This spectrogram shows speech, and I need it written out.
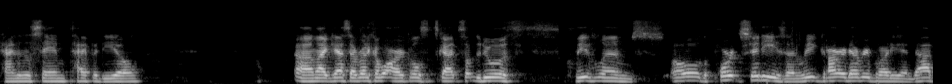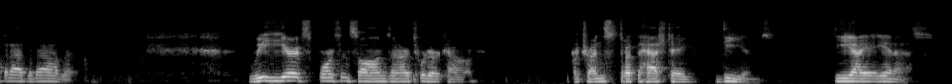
kind of the same type of deal. Um, I guess I read a couple articles. It's got something to do with Cleveland's, oh, the port cities, and we guard everybody and da da da da da. But we here at Sports and Songs on our Twitter account are trying to start the hashtag Dians, D I A N S.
